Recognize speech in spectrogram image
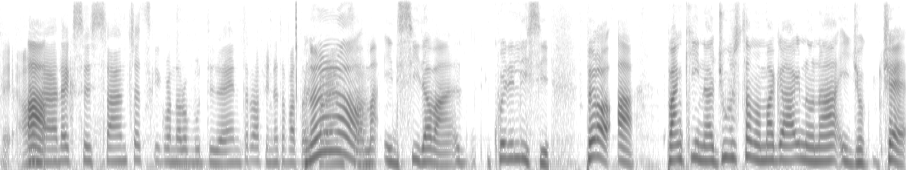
Beh, ha Alexis Sanchez che quando lo butti dentro alla fine ti ha fatto No, no, differenza. no, ma il sì davanti, quelli lì sì, però ha panchina giusta, ma magari non ha i giochi, cioè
